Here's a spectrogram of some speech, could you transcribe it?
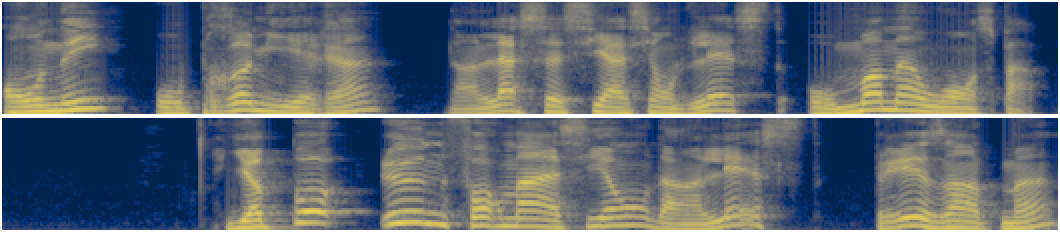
on est au premier rang dans l'Association de l'Est au moment où on se parle. Il n'y a pas une formation dans l'Est présentement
